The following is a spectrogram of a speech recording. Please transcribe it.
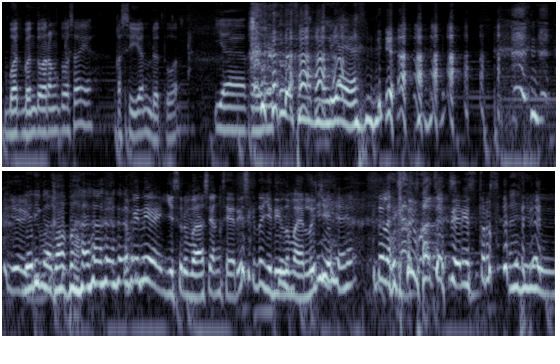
Buat bantu orang tua saya. Kasihan udah tua. Ya kalau itu sangat mulia ya. Iya. jadi nggak apa-apa. Tapi ini justru bahas yang serius kita jadi lumayan lucu ya. Kita lagi kali bahas yang serius terus. Aduh.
